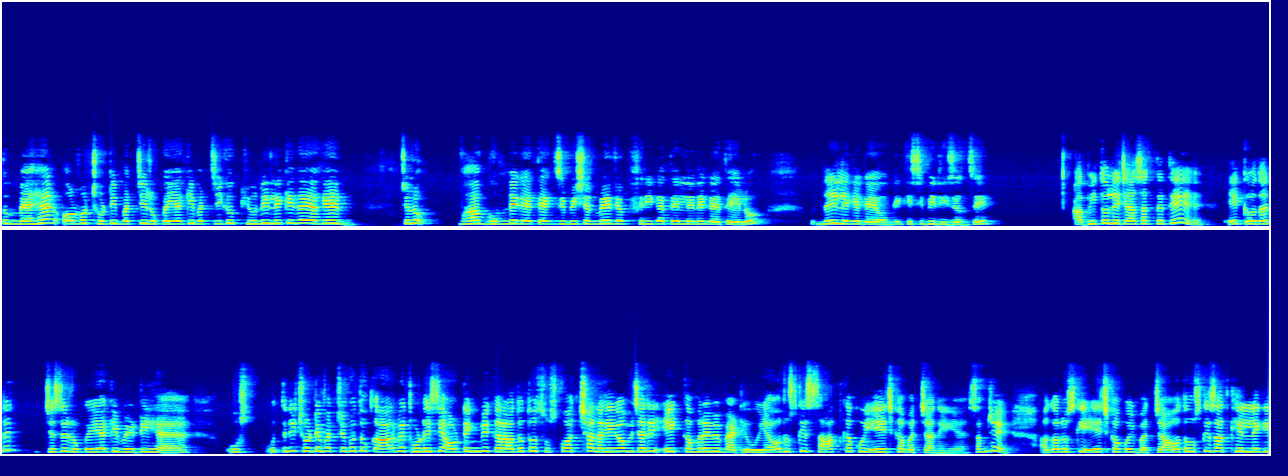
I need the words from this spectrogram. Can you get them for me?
तो मेहर और वो छोटी बच्ची, रुकैया की बच्ची को क्यों नहीं लेके गए अगेन चलो, वहाँ घूमने गए थे एग्जीबिशन में, जब फ्री का तेल लेने गए थे ये लोग, नहीं लेके गए होंगे किसी भी रीजन से। अभी तो ले जा सकते थे। एक होता ना, जैसे रुकैया की बेटी है उस, उतनी छोटे बच्चे को तो कार में थोड़ी सी आउटिंग भी करा दो तो उसको अच्छा लगेगा। वो बेचारी एक कमरे में बैठी हुई है और उसके साथ का कोई एज का बच्चा नहीं है, समझे? अगर उसकी एज का कोई बच्चा हो तो उसके साथ खेल लेगी।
